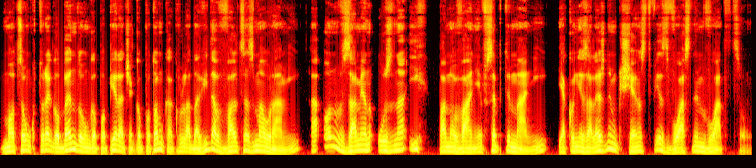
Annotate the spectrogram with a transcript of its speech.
mocą którego będą go popierać jako potomka króla Dawida w walce z Maurami, a on w zamian uzna ich panowanie w Septymanii jako niezależnym księstwie z własnym władcą.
